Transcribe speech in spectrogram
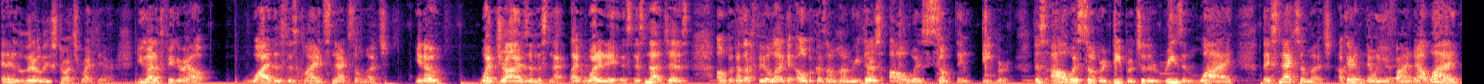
And it literally starts right there. You got to figure out why does this client snack so much? You know? What drives them to snack? Like what it is. It's not just, oh, because I feel like it, oh, because I'm hungry. There's always something deeper. There's always something deeper to the reason why they snack so much. Okay, then when you find out why,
